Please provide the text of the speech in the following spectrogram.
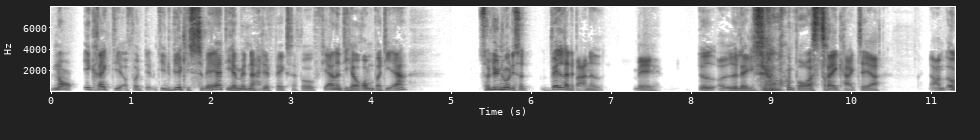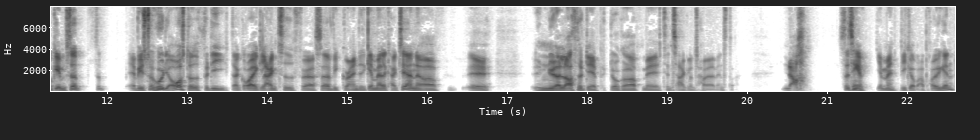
når ikke rigtigt at få dem, de er virkelig svære, de her Midnight Effects, at få fjernet de her rum, hvor de er. Så lynhurtigt, så vælter det bare ned med død og ødelæggelse over vores tre karakterer. Nå, okay, men så, så er vi så hurtigt overstået, fordi der går ikke lang tid før, så er vi grindet igennem alle karaktererne, og øh, Nyarlathotep dukker op med tentakler til højre og venstre. Nå, så tænker jeg, jamen, vi kan jo bare prøve igen.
